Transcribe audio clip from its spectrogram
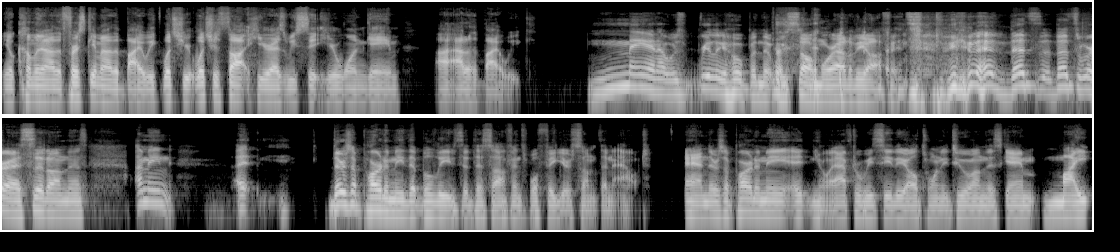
You know, coming out of the first game out of the bye week. What's your what's your thought here as we sit here one game uh, out of the bye week? Man, I was really hoping that we saw more out of the offense. that, that's that's where I sit on this. I mean, I, there's a part of me that believes that this offense will figure something out. And there's a part of me, it, you know, after we see the all 22 on this game, might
